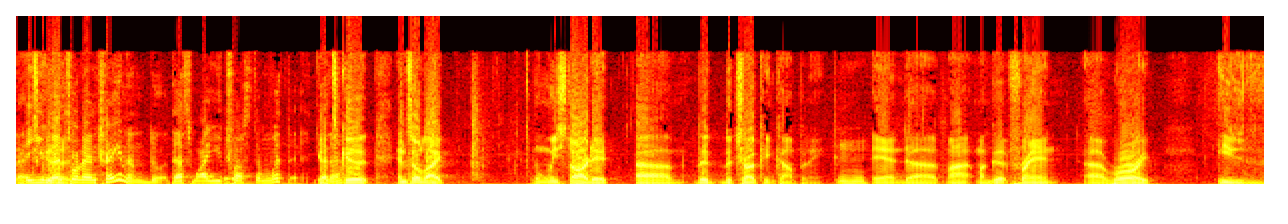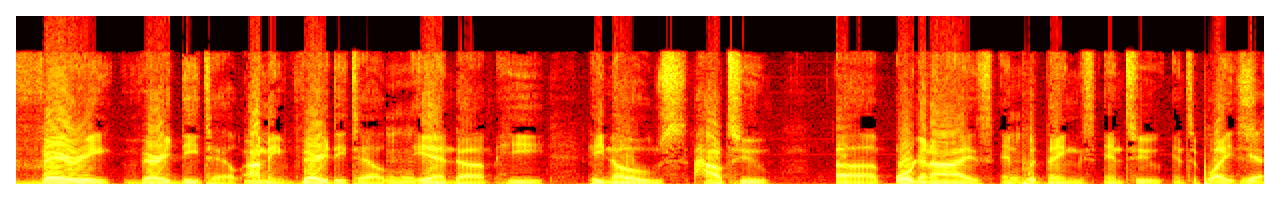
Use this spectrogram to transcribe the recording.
and you good. mentor them and train them to do it. That's why you trust them with it. That's know? good. And so, like when we started um, the the trucking company, Mm-hmm. and uh, my my good friend uh, Rory, he's very very detailed. Mm-hmm. I mean, very detailed, and um, he he knows how to uh, organize and put things into into place. Mm. Yeah.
